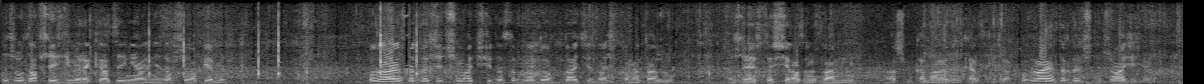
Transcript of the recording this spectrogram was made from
Zresztą zawsze jeździmy rekreacyjnie, ale nie zawsze łapiemy. Pozdrawiam serdecznie, trzymajcie się następnego. Dajcie znać w komentarzu, że jesteście razem z nami na naszym kanale Wędkarski Czas. Pozdrawiam serdecznie, trzymajcie się.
